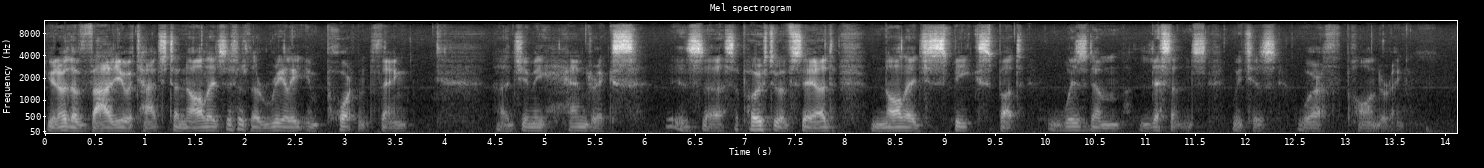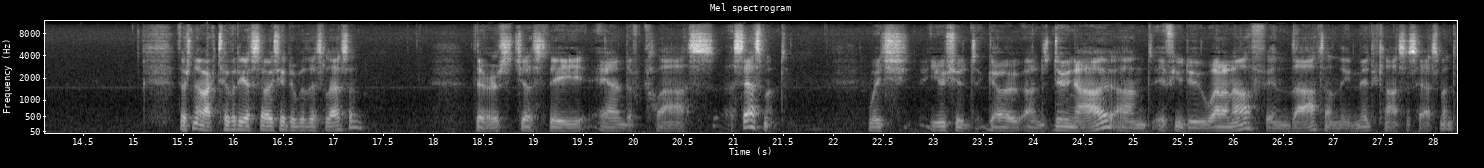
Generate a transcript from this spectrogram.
you know, the value attached to knowledge. This is the really important thing. Uh, Jimi Hendrix is uh, supposed to have said, knowledge speaks, but wisdom listens, which is worth pondering. There's no activity associated with this lesson there's just the end of class assessment, which you should go and do now. And if you do well enough in that and the mid-class assessment,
